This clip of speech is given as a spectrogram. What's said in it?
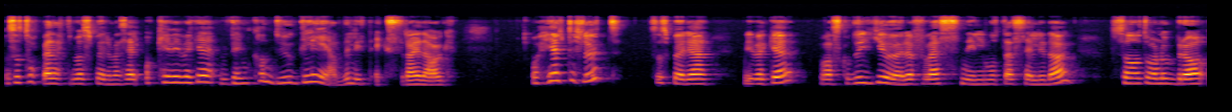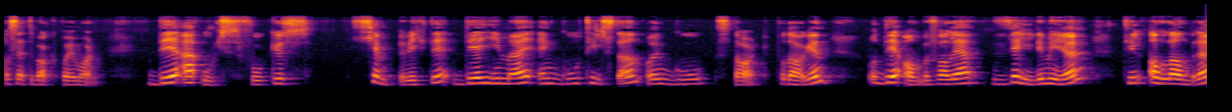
Og så topper jeg dette med å spørre meg selv Ok, Vibeke, hvem kan du glede litt ekstra i dag? Og helt til slutt så spør jeg Vibeke, hva skal du gjøre for å være snill mot deg selv i dag, sånn at du har noe bra å se tilbake på i morgen? Det er Ols-fokus. Kjempeviktig. Det gir meg en god tilstand og en god start på dagen. Og det anbefaler jeg veldig mye til alle andre.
